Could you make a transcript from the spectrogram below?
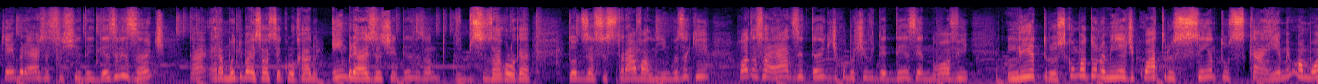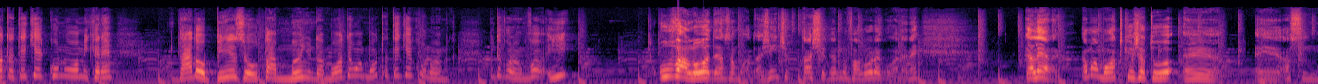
que é embreagem assistida e deslizante, tá? Era muito mais fácil ser colocado embreagem assistida e deslizante, precisar colocar todos esses trava-línguas aqui. Rodas raiadas e tanque de combustível de 19 litros, com uma autonomia de 400 km, uma moto até que é econômica, né? Dado o peso ou o tamanho da moto, é uma moto até que é econômica. Muito econômica. E o valor dessa moto. A gente tá chegando no valor agora, né? Galera, é uma moto que eu já tô, é, é, assim,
